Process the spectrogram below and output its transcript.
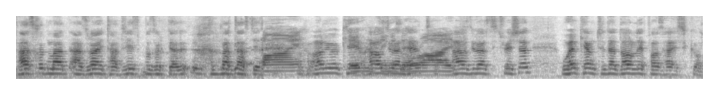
پس خدمت از راه تدریس بزرگترین خدمت است Are you okay? How's your health? How's your situation? Welcome to the Darley Paz High School.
